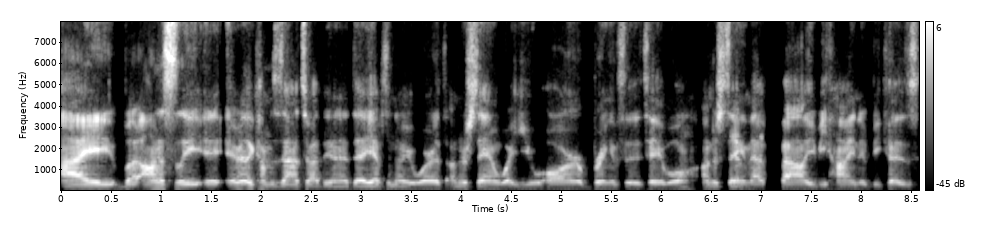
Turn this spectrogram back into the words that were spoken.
I but honestly, it, it really comes down to at the end of the day, you have to know your worth, understand what you are bringing to the table, understanding that value behind it. Because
